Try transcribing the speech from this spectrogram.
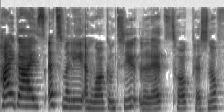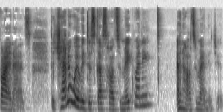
Hi guys, it's Millie and welcome to Let's Talk Personal Finance, the channel where we discuss how to make money and how to manage it.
